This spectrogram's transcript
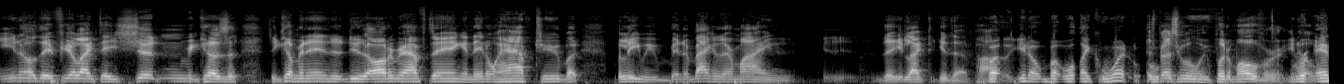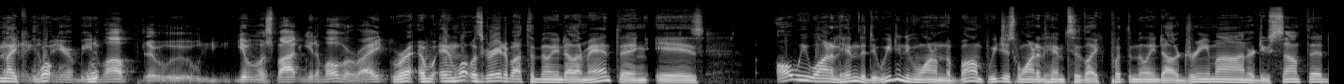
you know they feel like they shouldn't because they're coming in to do the autograph thing and they don't have to. But believe me, in the back of their mind, they like to get that pop. but you know, but like what? Especially when we put them over, you know, And, like, come what- in here and beat them up. We Give them a spot and get them over, right? Right, and what was great about the Million Dollar Man thing is all we wanted him to do, we didn't even want him to bump. We just wanted him to like put the million dollar dream on or do something.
